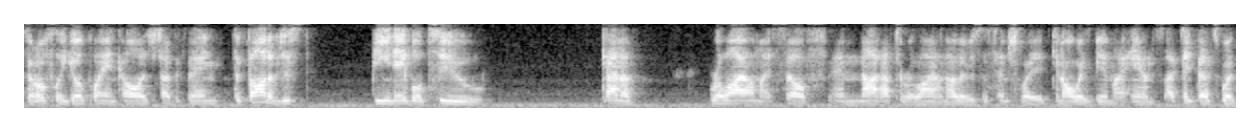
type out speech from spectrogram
to hopefully go play in college type of thing. The thought of just being able to kind of rely on myself and not have to rely on others essentially it can always be in my hands. I think that's what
